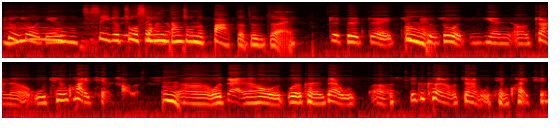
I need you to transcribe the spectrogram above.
譬如说，我今天这是一个做生意当中的 bug，对不对？对对对，就比如说我今天呃赚了五千块钱好了，嗯、呃，我在然后我我可能在五呃十个客人我赚五千块钱，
